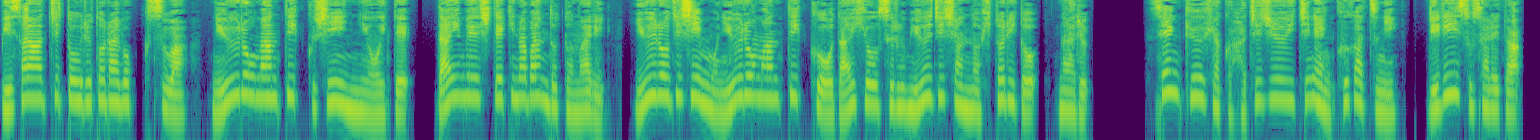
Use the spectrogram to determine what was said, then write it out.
ビサージとウルトラボックスはニューロマンティックシーンにおいて代名詞的なバンドとなり、ユーロ自身もニューロマンティックを代表するミュージシャンの一人となる。1981年9月にリリースされた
